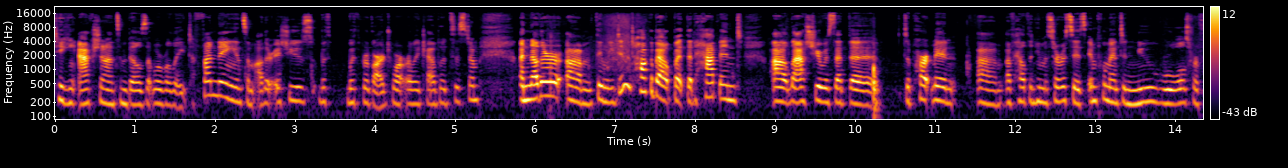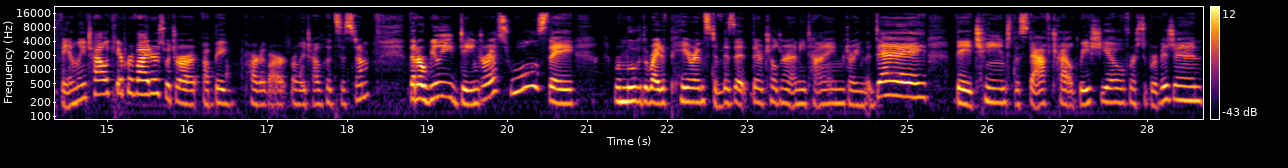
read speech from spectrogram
taking action on some bills that will relate to funding and some other issues with with regard to our early childhood system. Another um, thing we didn't talk about, but that happened uh, last year, was that the Department um, of Health and Human Services implemented new rules for family child care providers, which are a big part of our early childhood system, that are really dangerous rules. They remove the right of parents to visit their children anytime during the day. They change the staff child ratio for supervision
